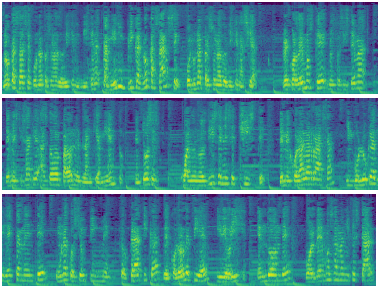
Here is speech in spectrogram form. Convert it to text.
no casarse con una persona de origen indígena, también implica no casarse con una persona de origen asiático. Recordemos que nuestro sistema de mestizaje ha estado amparado en el blanqueamiento. Entonces, cuando nos dicen ese chiste de mejorar la raza, involucra directamente una cuestión pigmentocrática de color de piel y de origen, en donde volvemos a manifestar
